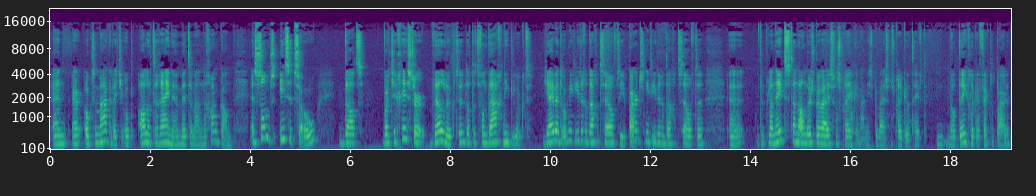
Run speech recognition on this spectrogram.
En er ook te maken dat je op alle terreinen met hem aan de gang kan. En soms is het zo dat wat je gisteren wel lukte, dat het vandaag niet lukt. Jij bent ook niet iedere dag hetzelfde. Je paard is niet iedere dag hetzelfde. Uh, de planeten staan anders, bij wijze van spreken. Nou, niet bij wijze van spreken, dat heeft wel degelijk effect op paarden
